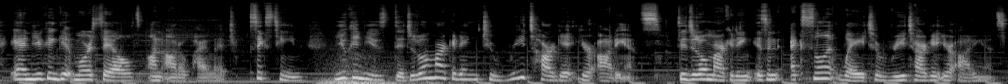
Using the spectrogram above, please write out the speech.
and you can get more sales on autopilot. 16. You can use digital marketing to retarget your audience. Digital marketing is an excellent way to retarget your audience.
